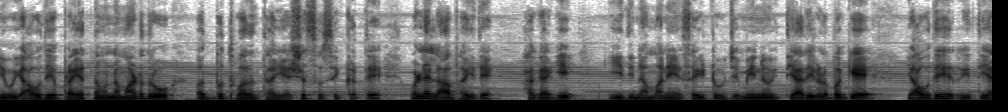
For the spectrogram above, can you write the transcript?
ನೀವು ಯಾವುದೇ ಪ್ರಯತ್ನವನ್ನು ಮಾಡಿದ್ರೂ ಅದ್ಭುತವಾದಂತಹ ಯಶಸ್ಸು ಸಿಕ್ಕತ್ತೆ. ಒಳ್ಳೆ ಲಾಭ ಇದೆ. ಹಾಗಾಗಿ ಈ ದಿನ ಮನೆ, ಸೈಟು, ಜಮೀನು ಇತ್ಯಾದಿಗಳ ಬಗ್ಗೆ ಯಾವುದೇ ರೀತಿಯ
